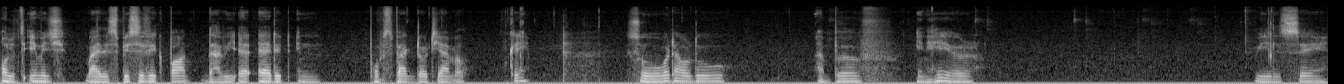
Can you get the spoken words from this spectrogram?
all of the image by the specific path that we added in pubspec.yaml okay? So what I'll do above in here we'll say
